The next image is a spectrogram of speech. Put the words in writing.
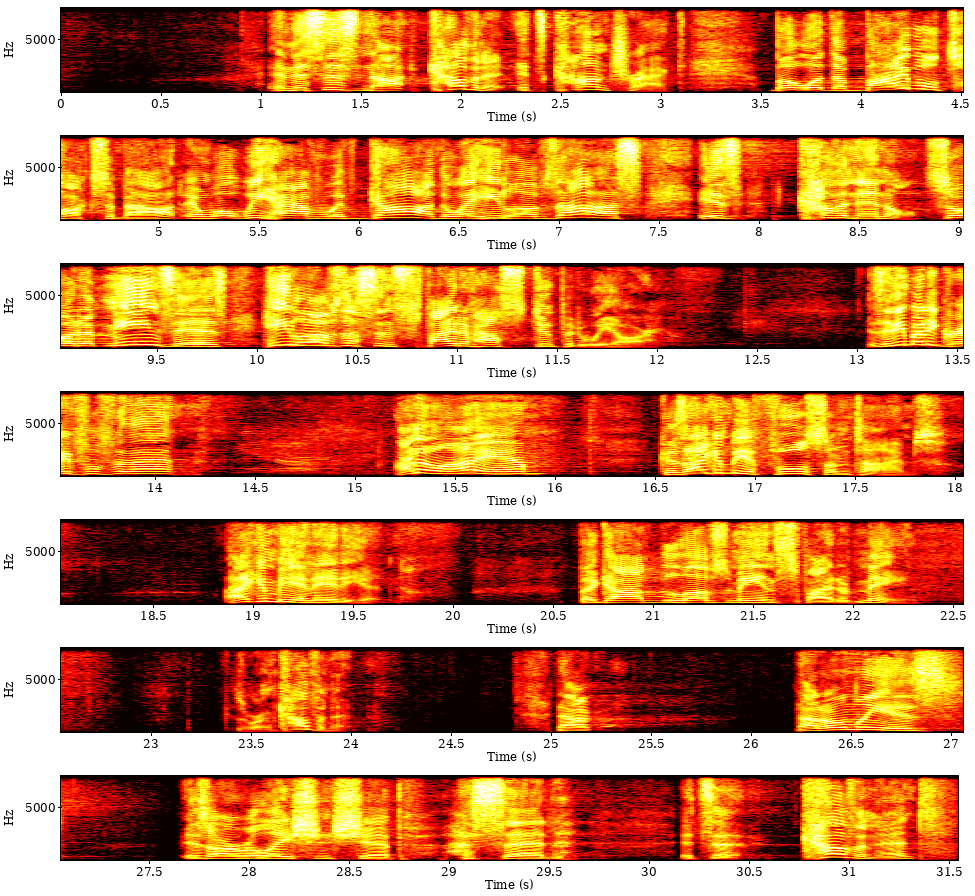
And this is not covenant, it's contract. But what the Bible talks about and what we have with God, the way He loves us, is covenantal. So what it means is He loves us in spite of how stupid we are. Is anybody grateful for that? I know I am, because I can be a fool sometimes. I can be an idiot. But God loves me in spite of me, because we're in covenant. Now, not only is, is our relationship said it's a covenant,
